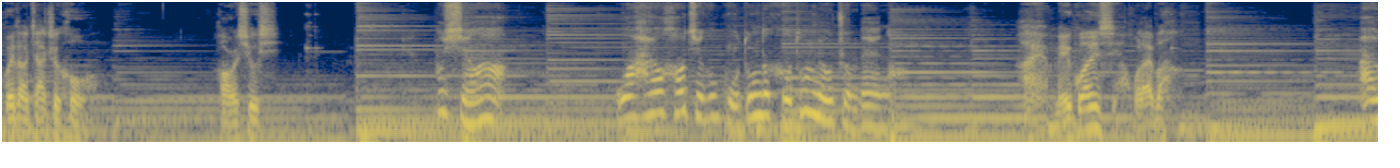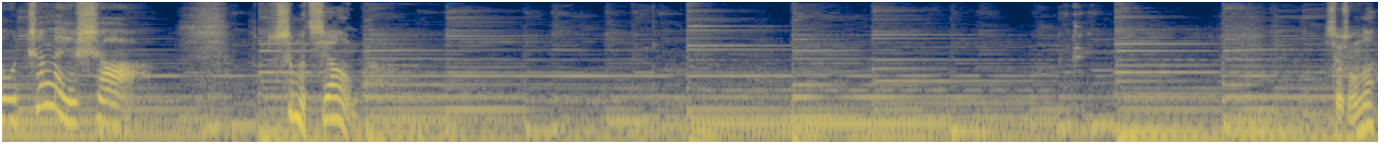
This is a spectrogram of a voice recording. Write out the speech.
回到家之后，好好休息。不行啊，我还有好几个股东的合同没有准备呢。哎呀，没关系，我来吧。哎，我真没事儿。这么犟呢？小熊呢？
